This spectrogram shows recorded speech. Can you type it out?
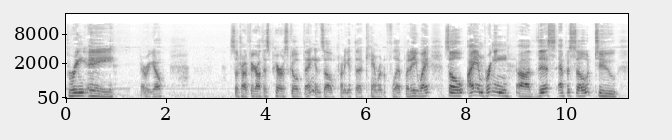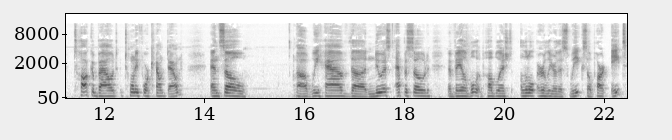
bring a. There we go. Still trying to figure out this periscope thing, and so trying to get the camera to flip. But anyway, so I am bringing uh, this episode to talk about 24 Countdown. And so uh, we have the newest episode available. It published a little earlier this week, so part 8.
